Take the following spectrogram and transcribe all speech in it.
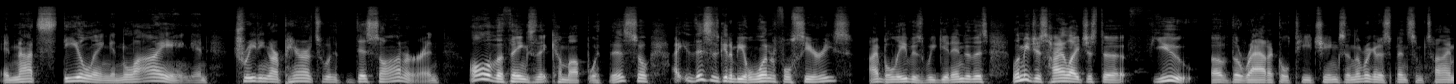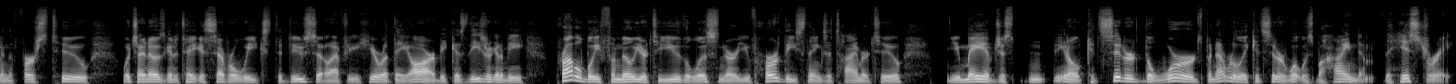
and not stealing and lying and treating our parents with dishonor and all of the things that come up with this. So, I, this is going to be a wonderful series, I believe, as we get into this. Let me just highlight just a few of the radical teachings, and then we're going to spend some time in the first two, which I know is going to take us several weeks to do so after you hear what they are, because these are going to be probably familiar to you, the listener. You've heard these things a time or two you may have just you know considered the words but not really considered what was behind them the history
